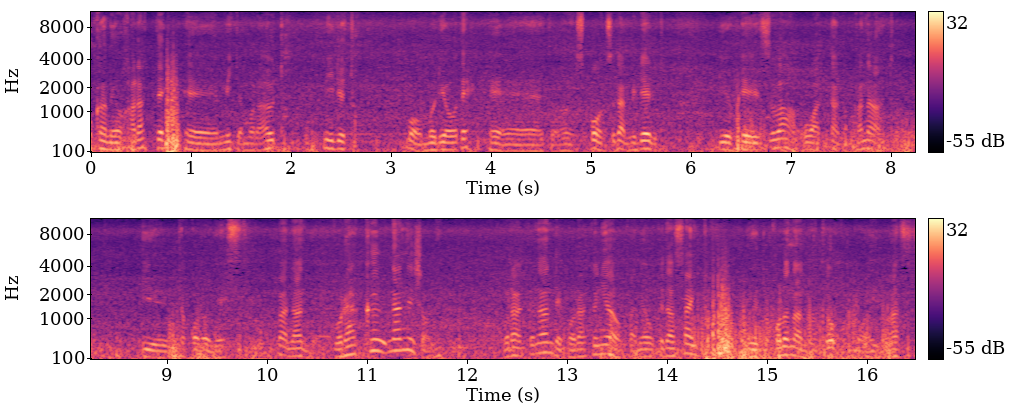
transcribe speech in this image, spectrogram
お金を払って、え見てもらうと見るともう無料で、えーと、スポーツが見れるというフェーズは終わったのかなというところです。まあ、なんで娯楽なんでしょうね。娯楽なんで娯楽にはお金をくださいというところなんだと思います。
